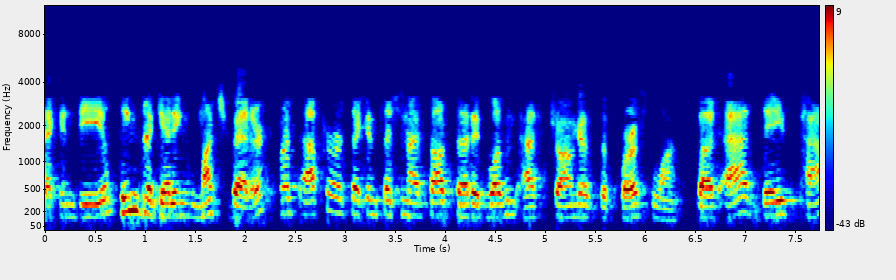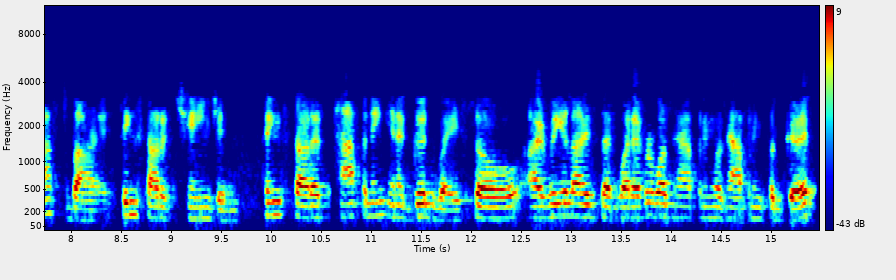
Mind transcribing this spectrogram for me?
second deal. Things are getting much better. First, after our second session, I thought that it wasn't as strong as the first one. But as days passed by, things started changing things started happening in a good way. So I realized that whatever was happening was happening for good.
